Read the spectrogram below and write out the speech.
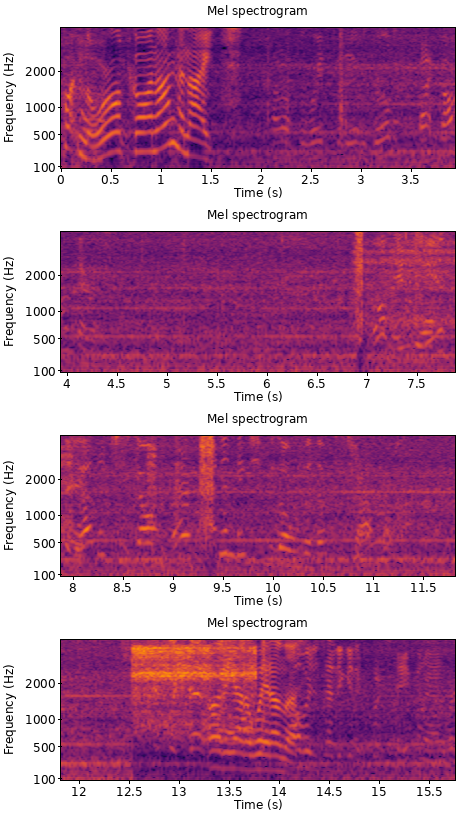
what in the world's going on tonight? I'll have to wait for the other girl to come back on there. Oh, maybe she is there. Yeah, I think she's going. I didn't think she'd be going with them to Stratford. Oh, they gotta wait on the. just had to get a quick statement out of her.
